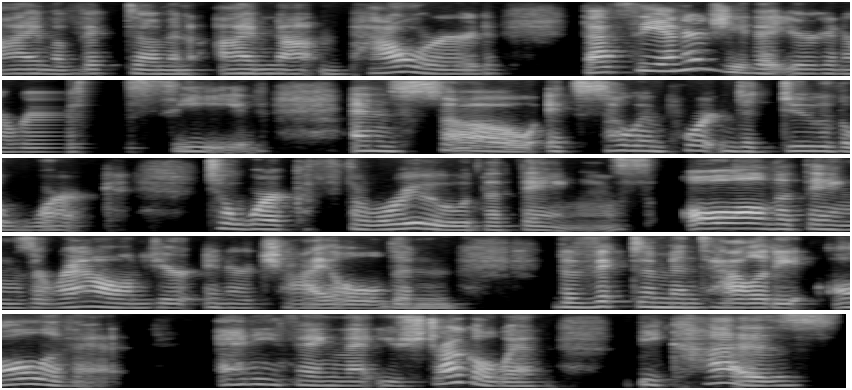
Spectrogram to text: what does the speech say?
I'm a victim and I'm not empowered, that's the energy that you're going to receive. And so it's so important to do the work to work through the things, all the things around your inner child and the victim mentality, all of it, anything that you struggle with, because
